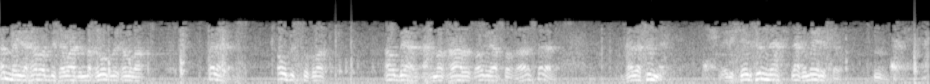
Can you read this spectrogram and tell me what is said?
أما إذا خضب بسواد مخلوط بالحمرة فلا بأس. أو بالصفرة أو بأحمر خالص أو بأصفر خالص فلا بأس. هذا سنة. غير الشيء سنة لكن غير السواد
